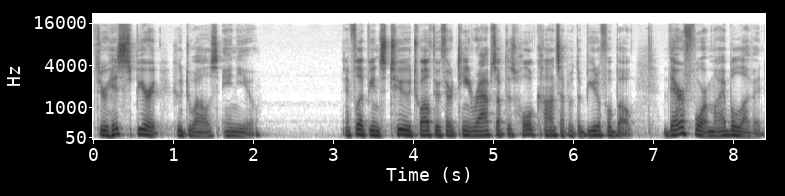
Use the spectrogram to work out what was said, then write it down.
through His Spirit who dwells in you. And Philippians 2 12 through 13 wraps up this whole concept with a beautiful bow. Therefore, my beloved,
